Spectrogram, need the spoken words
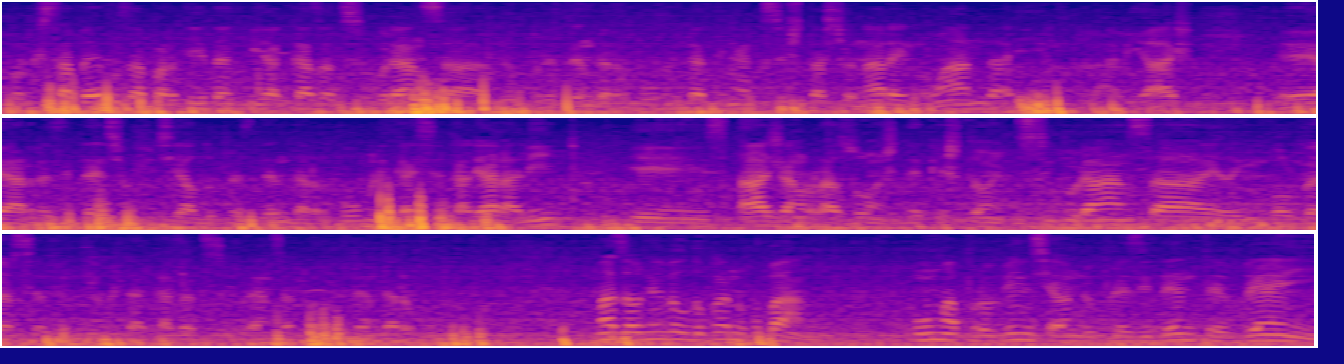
Porque sabemos a partir daqui a Casa de Segurança do Presidente da República tinha que se estacionar em Luanda e, aliás, é a residência oficial do Presidente da República e se calhar ali eh, hajam razões de questões de segurança, envolver-se efetivos da Casa de Segurança do Presidente da República. Mas ao nível do Banco, uma província onde o Presidente vem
